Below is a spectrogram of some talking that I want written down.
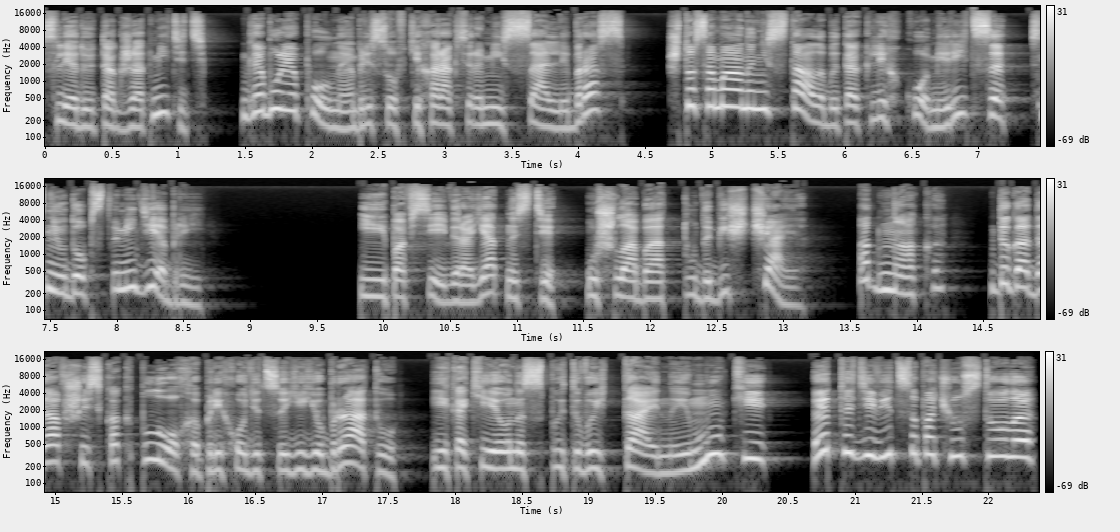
Следует также отметить, для более полной обрисовки характера мисс Салли Брас, что сама она не стала бы так легко мириться с неудобствами дебрей и, по всей вероятности, ушла бы оттуда без чая. Однако, догадавшись, как плохо приходится ее брату и какие он испытывает тайные муки, эта девица почувствовала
